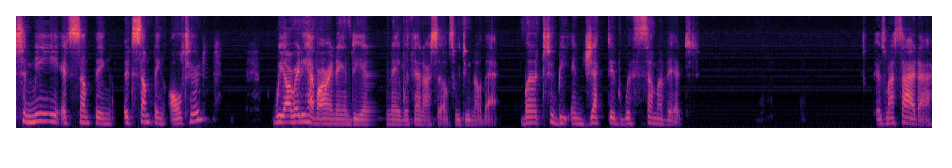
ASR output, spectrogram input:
to me, it's something, it's something altered. We already have RNA and DNA within ourselves. We do know that, but to be injected with some of it, there's my side eye.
